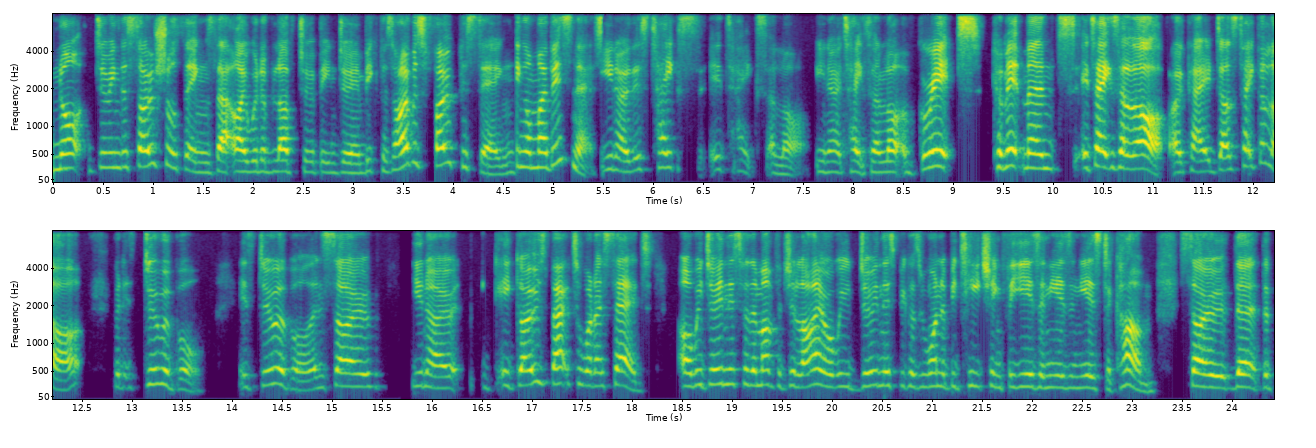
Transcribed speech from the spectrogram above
not doing the social things that I would have loved to have been doing because I was focusing on my business. You know, this takes it takes a lot. You know, it takes a lot of grit, commitment. It takes a lot. Okay, it does take a lot, but it's doable. It's doable. And so, you know, it goes back to what I said are we doing this for the month of July or are we doing this because we want to be teaching for years and years and years to come? So the the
